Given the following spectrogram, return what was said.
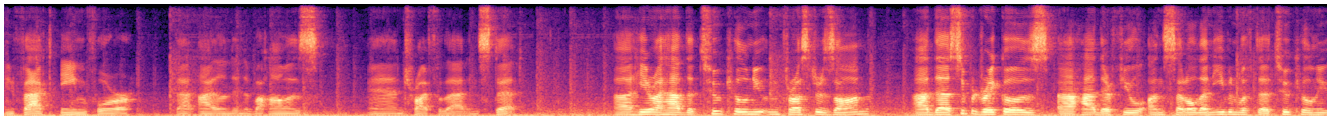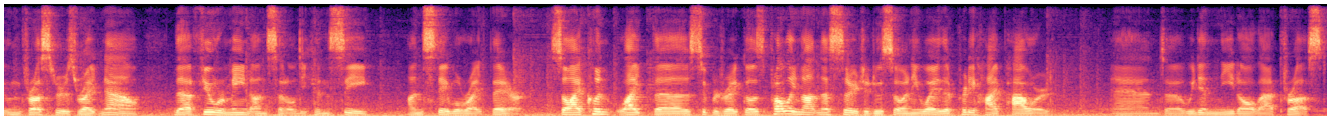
in fact, aim for that island in the Bahamas and try for that instead. Uh, here I have the 2 kilonewton thrusters on. Uh, the Super Dracos uh, had their fuel unsettled, and even with the 2 kilonewton thrusters right now, the fuel remained unsettled. You can see unstable right there. So I couldn't light the Super Dracos. Probably not necessary to do so anyway. They're pretty high powered and uh, we didn't need all that thrust.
